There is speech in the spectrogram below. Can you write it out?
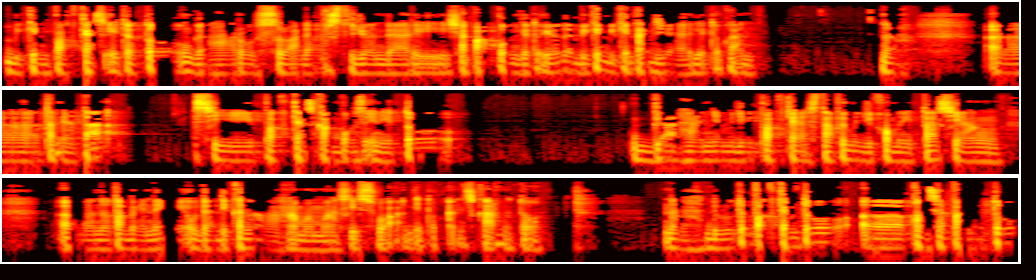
bikin podcast itu tuh nggak harus selalu ada persetujuan dari siapa pun gitu. Ya udah bikin bikin aja gitu kan. Nah eh, ternyata si podcast kampus ini tuh gak hanya menjadi podcast tapi menjadi komunitas yang eh, notabene udah dikenal sama mahasiswa gitu kan sekarang tuh. Nah dulu tuh podcast tuh eh, konsepnya tuh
